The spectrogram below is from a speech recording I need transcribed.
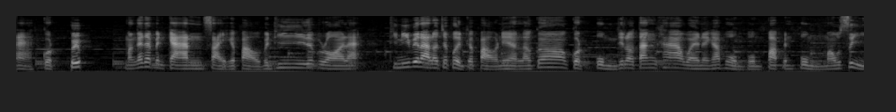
อะกดปุ๊บมันก็จะเป็นการใส่กระเป๋าเป็นที่เรียบร้อยแล้วทีนี้เวลาเราจะเปิดกระเป๋าเนี่ยเราก็กดปุ่มที่เราตั้งค่าไว้นะครับ ผมผมปรับเป็นปุ่มเมาส์สี่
